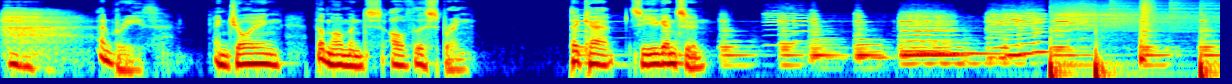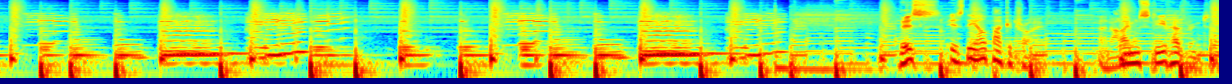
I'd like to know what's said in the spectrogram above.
and breathe, enjoying the moments of the spring. Take care. See you again soon. This is the Alpaca Tribe, and I'm Steve Heatherington.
